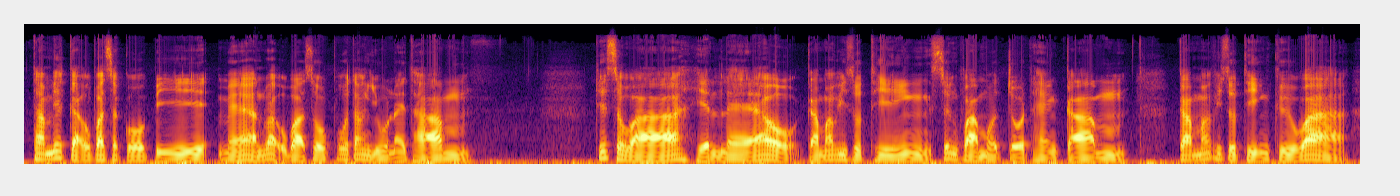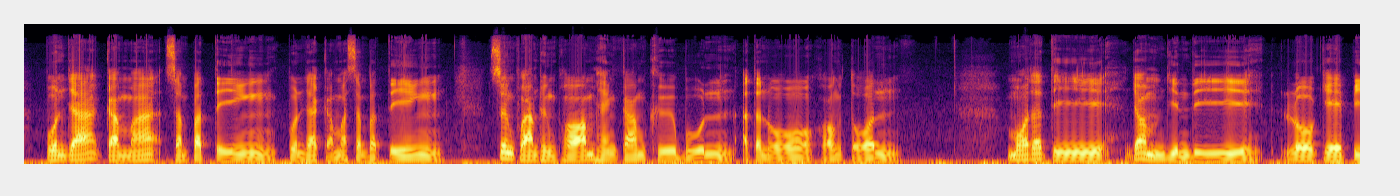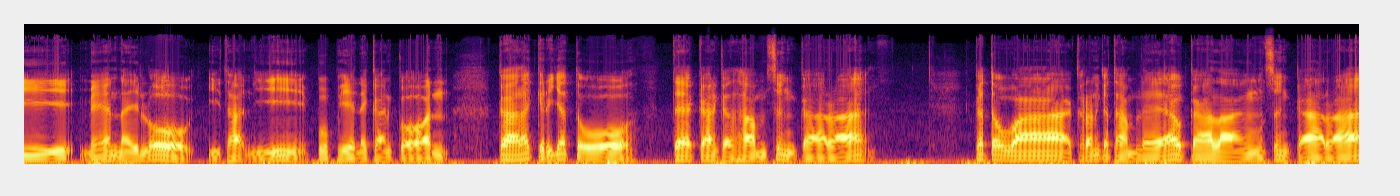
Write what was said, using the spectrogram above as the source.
ธรรมิกะอุปาสโกปี แม้อันว่าอุบาสกผู้ตั้งอยู่ในธรรม ทิสวาเห็นแล้วกรรมวิสุทธิง ซึ่งความหมดจดแห่งกรรมกรรมวิสุทธิงคือว่า ปุญญกรรมสัมปติง ปุญญกรรมสัมปติง ซึ่งความถึงพร้อมแห่งกรรมคือบุญ อัตโนของตน โมทติย่อมยินดี โลเกปีแม้ในโลก อิทะนี้ปุเพในการก่อน การกิริยโต แต่การกระทำซึ่งการะกตวาครั้นกระทำแล้วกาลังซึ่งการะ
